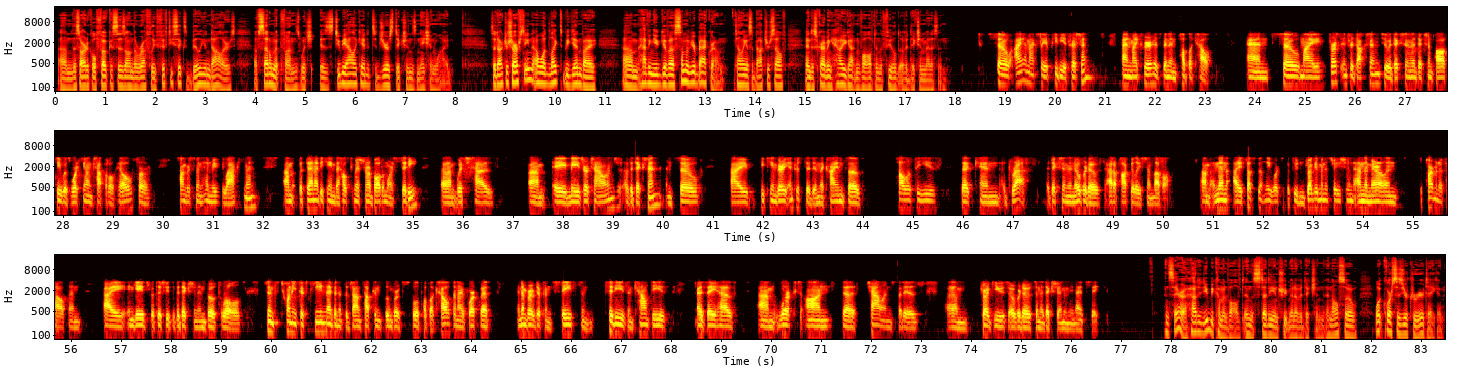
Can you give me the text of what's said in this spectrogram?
Um, this article focuses on the roughly $56 billion of settlement funds, which is to be allocated to jurisdictions nationwide. So, Dr. Sharfstein, I would like to begin by um, having you give us some of your background, telling us about yourself, and describing how you got involved in the field of addiction medicine. So, I am actually a pediatrician, and my career has been in public health. And so my first introduction to addiction and addiction policy was working on Capitol Hill for Congressman Henry Waxman. Um, but then I became the health commissioner of Baltimore City, um, which has um, a major challenge of addiction. And so I became very interested in the kinds of policies that can address addiction and overdose at a population level. Um, and then I subsequently worked at the Food and Drug Administration and the Maryland Department of Health, and I engaged with issues of addiction in both roles. Since 2015, I've been at the Johns Hopkins Bloomberg School of Public Health, and I've worked with a number of different states and cities and counties as they have um, worked on the challenge that is um, drug use, overdose, and addiction in the United States. And Sara, how did you become involved in the study and treatment of addiction? And also, what course has your career taken?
